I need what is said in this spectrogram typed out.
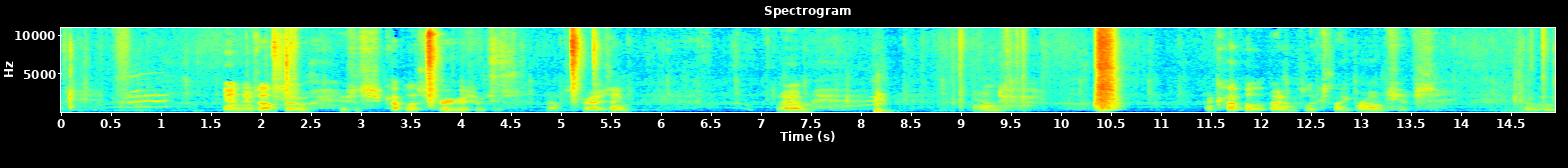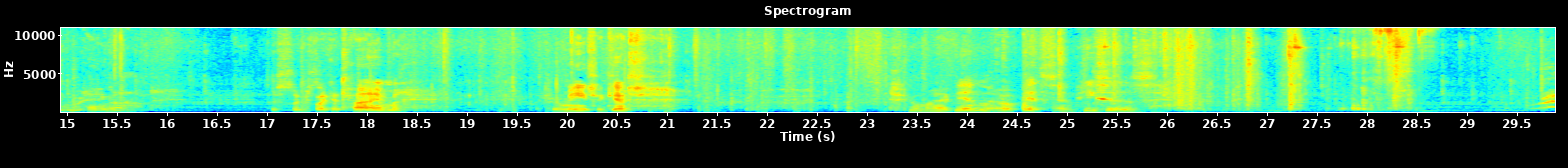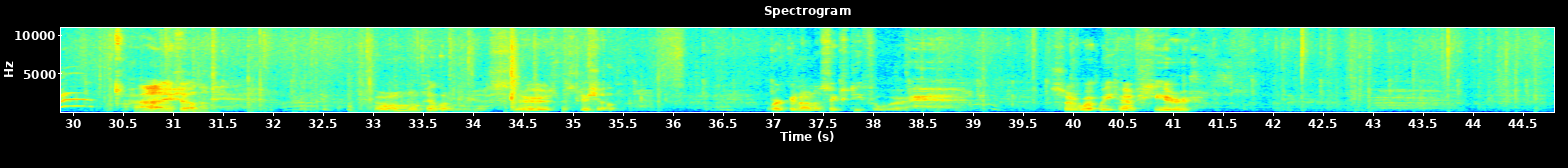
And there's also, there's a couple of screws, which is not surprising. Um, and a couple of, looks like ROM chips. Ooh, hang on. This looks like a time for me to get to my bin of bits and pieces. Hi, Sheldon. Oh, hello. Yes, there's Mr. Sheldon. Working on a 64. So what we have here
